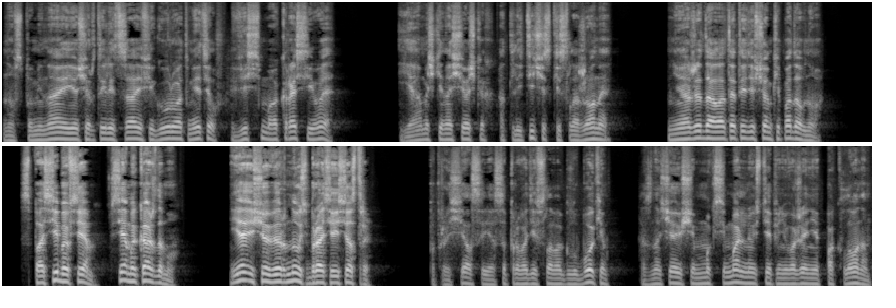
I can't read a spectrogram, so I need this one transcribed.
но, вспоминая ее черты лица и фигуру, отметил весьма красивая. Ямочки на щечках, атлетически сложенная. Не ожидал от этой девчонки подобного. Спасибо всем, всем и каждому. Я еще вернусь, братья и сестры. Попрощался я, сопроводив слова глубоким, означающим максимальную степень уважения поклоном,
